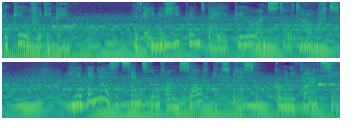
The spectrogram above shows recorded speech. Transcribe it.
de keelverdieping. Het energiepunt bij je keel en strottenhoofd. Hierbinnen is het centrum van zelfexpressie, communicatie,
